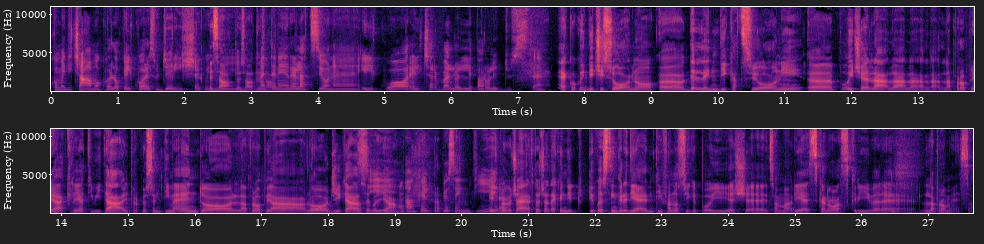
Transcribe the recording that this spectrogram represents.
come diciamo, quello che il cuore suggerisce, quindi Esatto, esatto, mettere esatto. in relazione il cuore, il cervello e le parole giuste. Ecco, quindi ci sono eh, delle indicazioni, eh, poi c'è la, la- la- la- la propria creatività, il proprio sentimento, la propria logica, se Sì, vogliamo. Anche il proprio Il sentire. proprio, certo, certo. E quindi tutti questi ingredienti fanno sì che poi esce, insomma, riescano a scrivere la promessa.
